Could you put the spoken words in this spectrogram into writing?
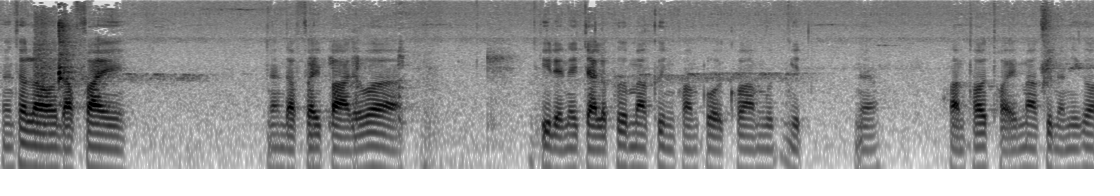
งั้นถ้าเราดับไฟนะดับไฟป่าแต่ว่า กิเลสในใจเราเพิ่มมากขึ้น ความโกรธความหงุดหงิดนะความท้อถอยมากขึ้นอันนี้ก็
